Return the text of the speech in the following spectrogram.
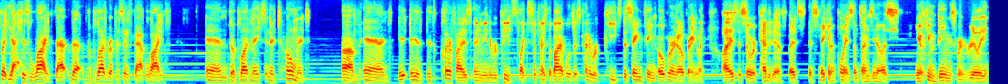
but yeah, his life that the the blood represents that life, and the blood makes an atonement um, and it, it, it clarifies i mean it repeats like sometimes the bible just kind of repeats the same thing over and over and you're like why is this so repetitive? But it's it's making a point sometimes you know as you know human beings we're really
